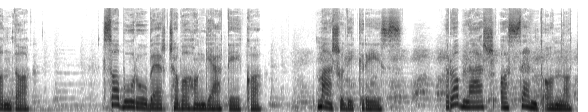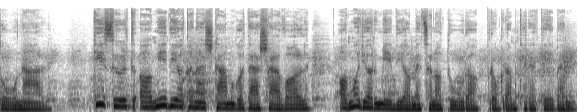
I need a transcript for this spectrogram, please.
Banda, Szabó Róbert Csaba hangjátéka. Második rész. Rablás a Szent Anna tónál. Készült a Médiatanács támogatásával a Magyar Média Mecenatúra program keretében.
